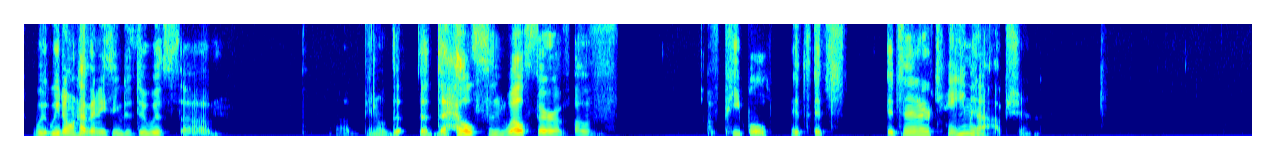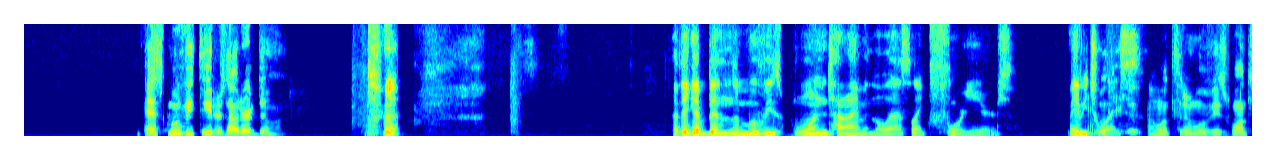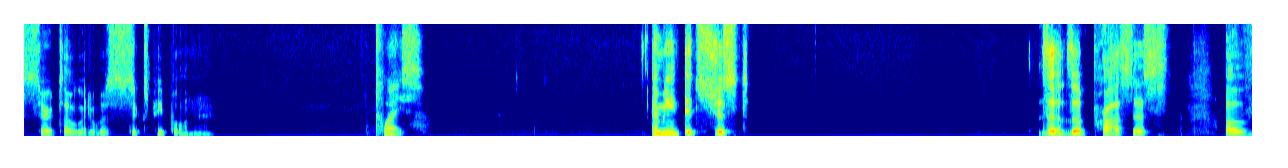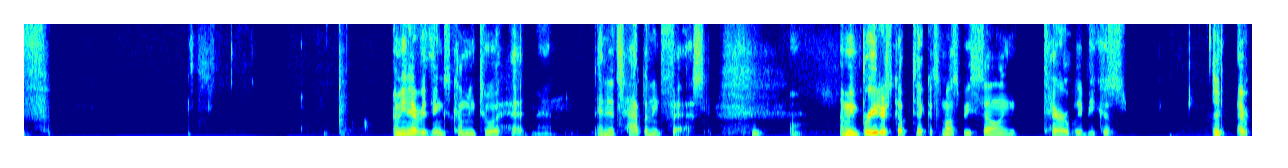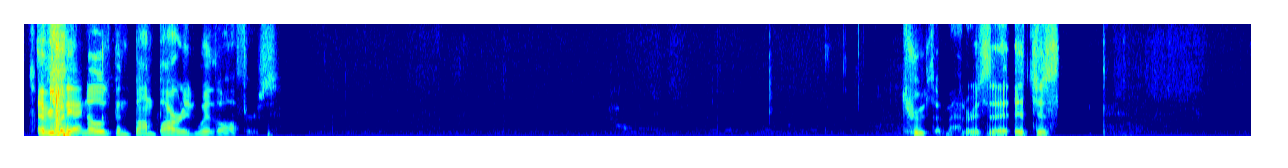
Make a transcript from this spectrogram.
we, we don't have anything to do with um, uh, you know the, the the health and welfare of of of people. It's it's it's an entertainment option. Ask movie theaters how they're doing. I think I've been in the movies one time in the last like four years. maybe twice. I went to the movies once, in Saratoga. There was six people in there. Twice. I mean, it's just the the process of. I mean, everything's coming to a head, man, and it's happening fast. I mean, Breeders' Cup tickets must be selling terribly because everybody I know has been bombarded with offers. Truth of the matter is, that it just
